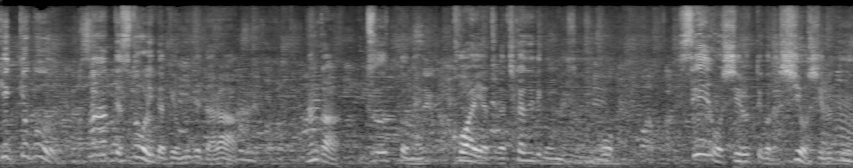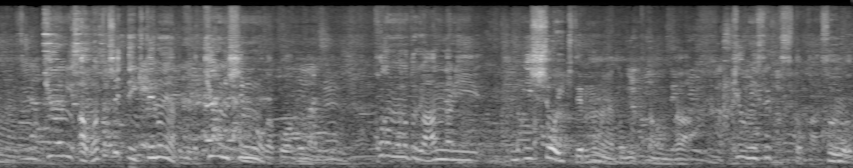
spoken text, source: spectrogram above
結結局パーってストーリーだけを見てたらなんかずっとね怖いやつが近づいてくるんですよ、こう生を知るってことは死を知るっていう。ことです、急にあ私って生きてるんやと思ったら急に死ぬのが怖くなる、子供の時はあんなに一生生きてるものやと思ったもんが急にセックスとかそういう大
